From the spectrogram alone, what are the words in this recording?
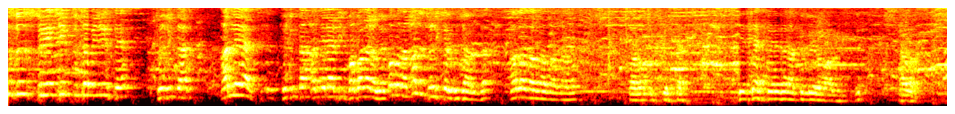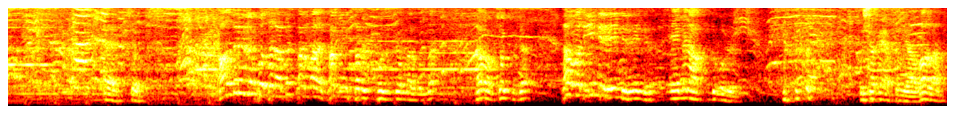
uzun süre kim tutabilirse çocuklar anneler çocuklar anneler değil babalar alıyor. Babalar alın çocukları kucağınıza. Al al al al al. Tamam bismillah. Geçen seneden hatırlıyorum abi sizi. Tamam. Evet çok. Aldınız mı fotoğrafı? Tam var. Tam insanlık pozisyonlar bunlar. Tamam çok güzel. Tamam hadi indirin indirin indirin. Eymen'e haksızlık oluyor. Bu şaka yaptım ya valla.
